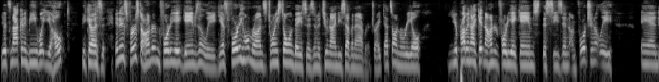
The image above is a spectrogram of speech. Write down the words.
It's not going to be what you hoped, because in his first 148 games in the league, he has 40 home runs, 20 stolen bases, and a 297 average, right? That's unreal. You're probably not getting 148 games this season, unfortunately. And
